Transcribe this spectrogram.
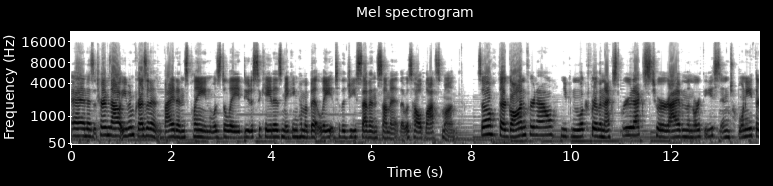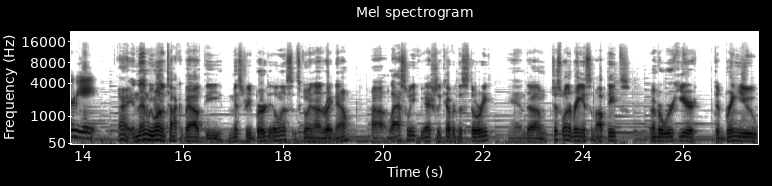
And as it turns out, even President Biden's plane was delayed due to cicadas making him a bit late to the G7 summit that was held last month. So they're gone for now. You can look for the next brood X to arrive in the Northeast in 2038. All right, and then we want to talk about the mystery bird illness that's going on right now. Uh, last week we actually covered this story, and um, just want to bring you some updates. Remember, we're here to bring you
